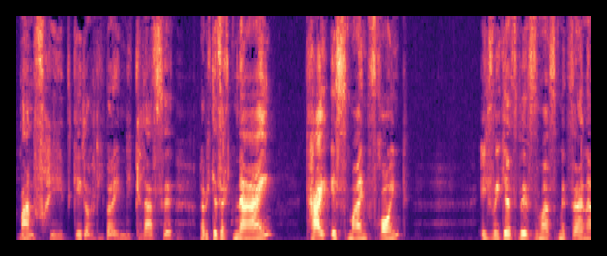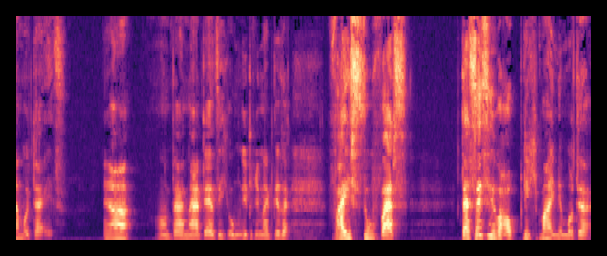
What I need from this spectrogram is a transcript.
Manfred, geh doch lieber in die Klasse. Dann habe ich gesagt, nein, Kai ist mein Freund. Ich will jetzt wissen, was mit seiner Mutter ist. Ja, und dann hat er sich umgedreht und hat gesagt, weißt du was? Das ist überhaupt nicht meine Mutter.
